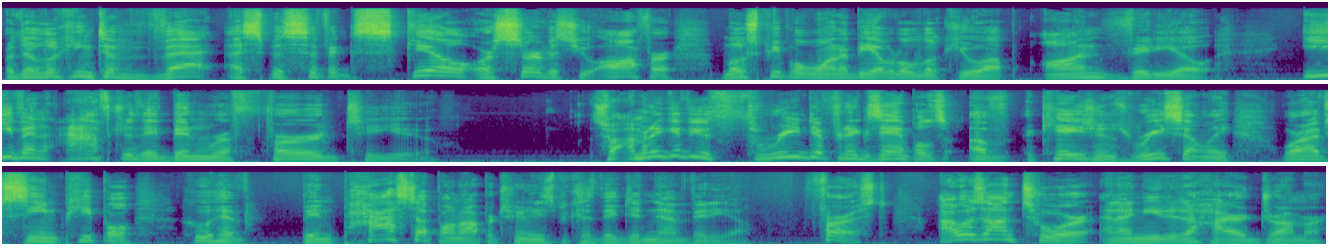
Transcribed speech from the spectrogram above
or they're looking to vet a specific skill or service you offer, most people want to be able to look you up on video even after they've been referred to you. So I'm going to give you three different examples of occasions recently where I've seen people who have been passed up on opportunities because they didn't have video. First, I was on tour and I needed a hired drummer.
